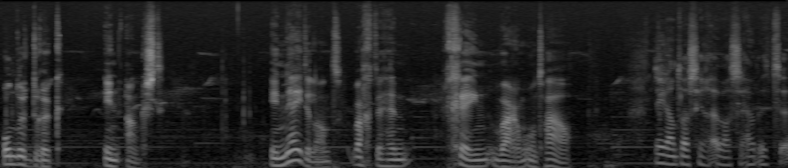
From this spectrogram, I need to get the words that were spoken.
onder druk, in angst. In Nederland wachtte hen geen warm onthaal. Nederland was, was aan het uh,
